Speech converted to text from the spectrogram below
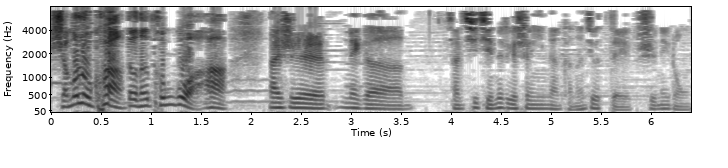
什么路况都能通过啊！但是那个像齐秦的这个声音呢，可能就得是那种，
